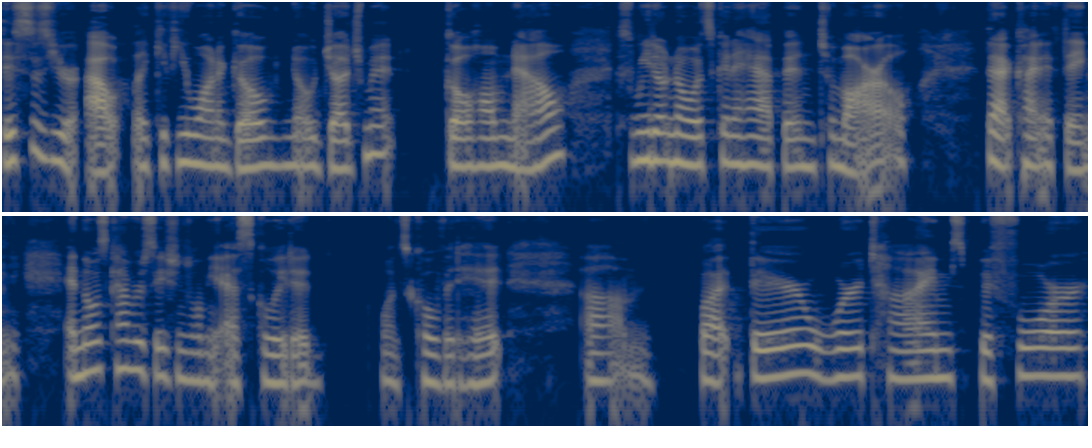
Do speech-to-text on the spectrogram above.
this is your out. Like if you want to go no judgment. Go home now because we don't know what's going to happen tomorrow. That kind of thing. And those conversations only escalated once covid hit um, but there were times before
